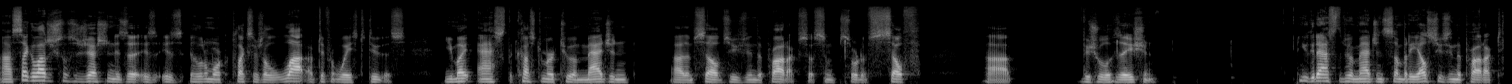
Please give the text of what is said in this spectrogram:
Uh, psychological suggestion is a, is, is a little more complex. There's a lot of different ways to do this. You might ask the customer to imagine uh, themselves using the product, so some sort of self uh, visualization. You could ask them to imagine somebody else using the product,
